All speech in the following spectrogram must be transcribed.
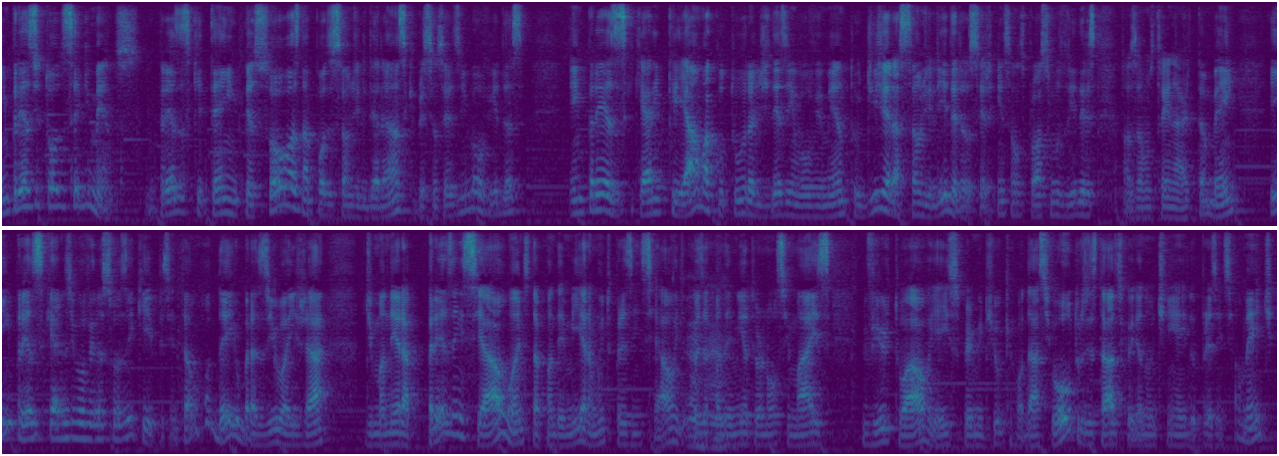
empresas de todos os segmentos. Empresas que têm pessoas na posição de liderança que precisam ser desenvolvidas empresas que querem criar uma cultura de desenvolvimento de geração de líderes, ou seja, quem são os próximos líderes, nós vamos treinar também, e empresas que querem desenvolver as suas equipes. Então, rodei o Brasil aí já de maneira presencial, antes da pandemia era muito presencial, e depois uhum. da pandemia tornou-se mais virtual, e isso permitiu que rodasse outros estados que eu ainda não tinha ido presencialmente.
